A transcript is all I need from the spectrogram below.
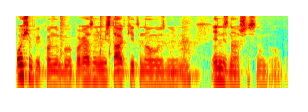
очень прикольно было, по разным местам какие-то новые узнаю. Ну, я не знаю, что с ним было бы.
